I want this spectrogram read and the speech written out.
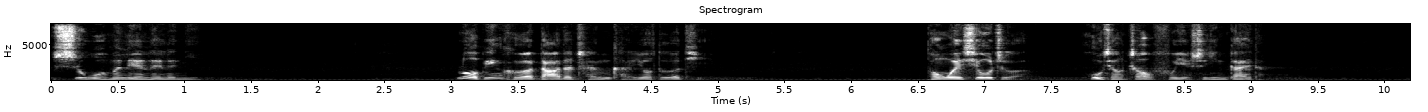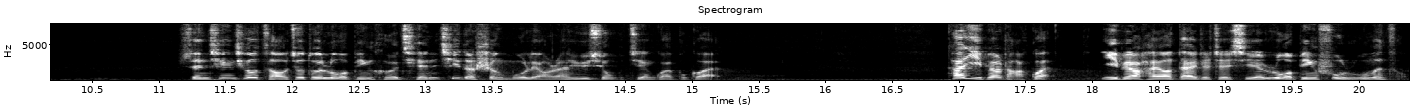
是我们连累了你。”骆宾河答得诚恳又得体。同为修者，互相照拂也是应该的。沈清秋早就对骆宾河前妻的圣母了然于胸，见怪不怪了。他一边打怪，一边还要带着这些弱兵妇孺们走，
